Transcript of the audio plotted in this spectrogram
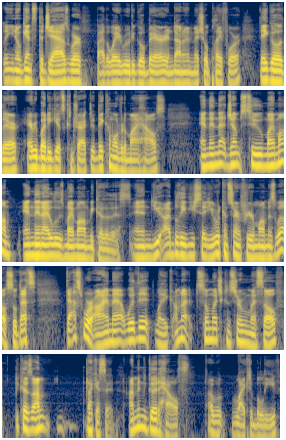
you know, against the Jazz, where, by the way, Rudy Gobert and Donovan Mitchell play for. They go there. Everybody gets contracted. They come over to my house. And then that jumps to my mom. And then I lose my mom because of this. And you, I believe you said you were concerned for your mom as well. So that's, that's where I'm at with it. Like, I'm not so much concerned with myself because I'm, like I said, I'm in good health. I would like to believe.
